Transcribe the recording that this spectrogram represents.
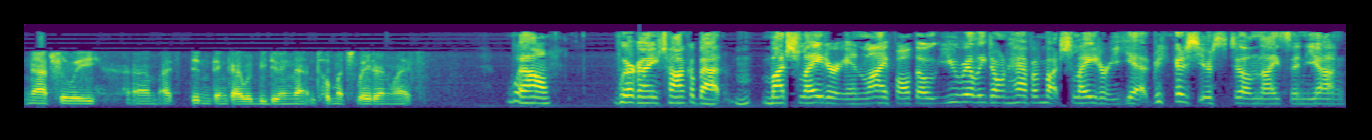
naturally. Um, I didn't think I would be doing that until much later in life. Well, we're going to talk about much later in life, although you really don't have a much later yet because you're still nice and young.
